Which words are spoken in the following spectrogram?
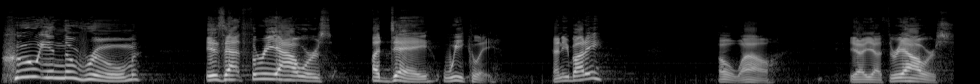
who in the room is at three hours a day weekly? Anybody? Oh, wow. Yeah, yeah, three hours.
